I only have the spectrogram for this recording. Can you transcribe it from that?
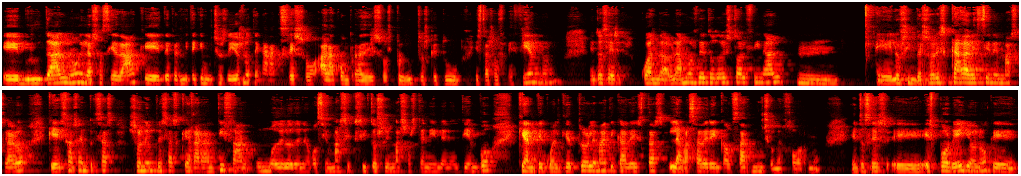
eh, brutal ¿no? en la sociedad que te permite que muchos de ellos no tengan acceso a la compra de esos productos que tú estás ofreciendo. Entonces, cuando hablamos de todo esto al final... Mm, eh, los inversores cada vez tienen más claro que esas empresas son empresas que garantizan un modelo de negocio más exitoso y más sostenible en el tiempo, que ante cualquier problemática de estas la vas a ver encauzar mucho mejor. ¿no? Entonces, eh, es por ello ¿no? que,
